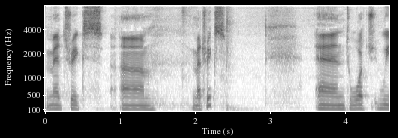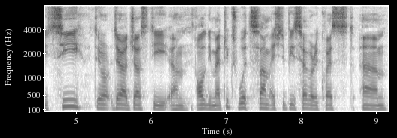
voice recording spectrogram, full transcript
metrics um, metrics and what we see there, there are just the um, all the metrics with some http server requests um,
